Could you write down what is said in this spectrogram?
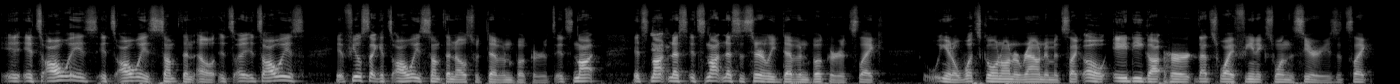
it's always it's always something else. It's it's always it feels like it's always something else with Devin Booker. It's, it's not it's not ne- it's not necessarily Devin Booker. It's like you know what's going on around him. It's like oh AD got hurt. That's why Phoenix won the series. It's like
